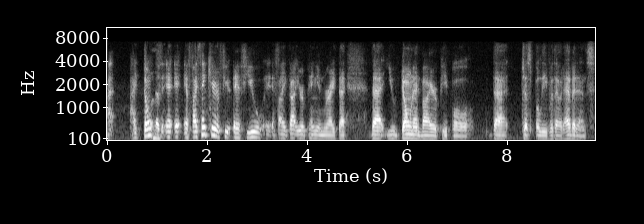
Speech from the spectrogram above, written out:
I, I don't. Th- If I think you're, if you, if you, if I got your opinion right, that that you don't admire people that just believe without evidence,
